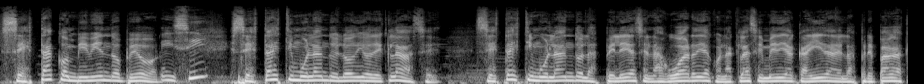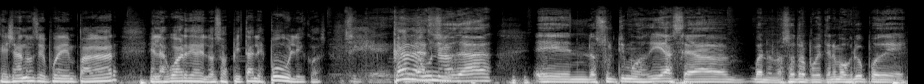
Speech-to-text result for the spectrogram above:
se está conviviendo peor. ¿Y sí? Se está estimulando el odio de clase. Se está estimulando las peleas en las guardias con la clase media caída de las prepagas que ya no se pueden pagar en las guardias de los hospitales públicos. Que Cada en la una- ciudad en los últimos días se ha, bueno, nosotros porque tenemos grupo de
